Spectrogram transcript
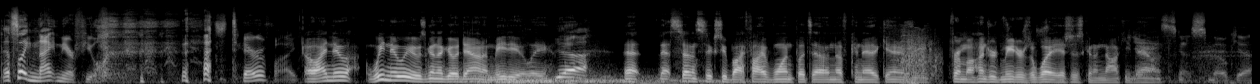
That's like nightmare fuel. That's terrifying. Oh, I knew, we knew he was going to go down immediately. Yeah. That that 760 by 5.1 puts out enough kinetic energy from 100 meters away, it's just going to knock you down. It's gonna smoke, yeah.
